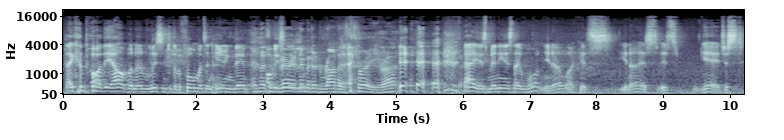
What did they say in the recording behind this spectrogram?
They can buy the album and listen to the performance and hearing them. And there's Obviously, a very limited run of three, right? hey, as many as they want. You know, like it's you know, it's it's yeah, just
